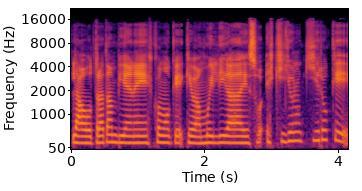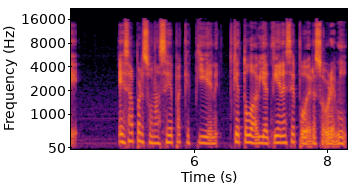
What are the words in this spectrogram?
La otra también es como que, que va muy ligada a eso. Es que yo no quiero que esa persona sepa que tiene, que todavía tiene ese poder sobre mí.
